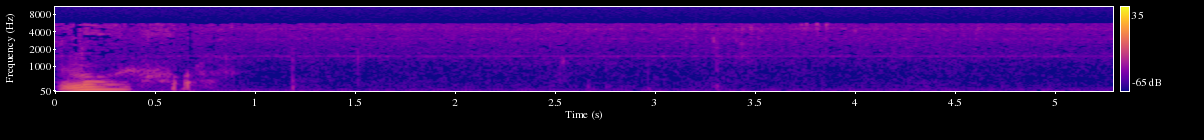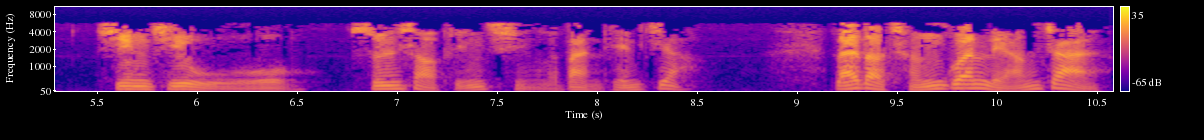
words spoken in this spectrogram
模糊了。星期五，孙少平请了半天假，来到城关粮站，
